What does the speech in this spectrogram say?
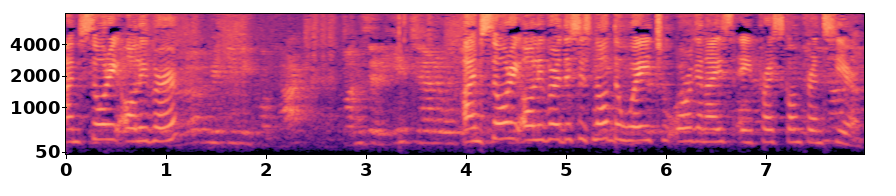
I'm sorry, Oliver. I'm sorry, Oliver, this is not the way to organize a press conference here.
